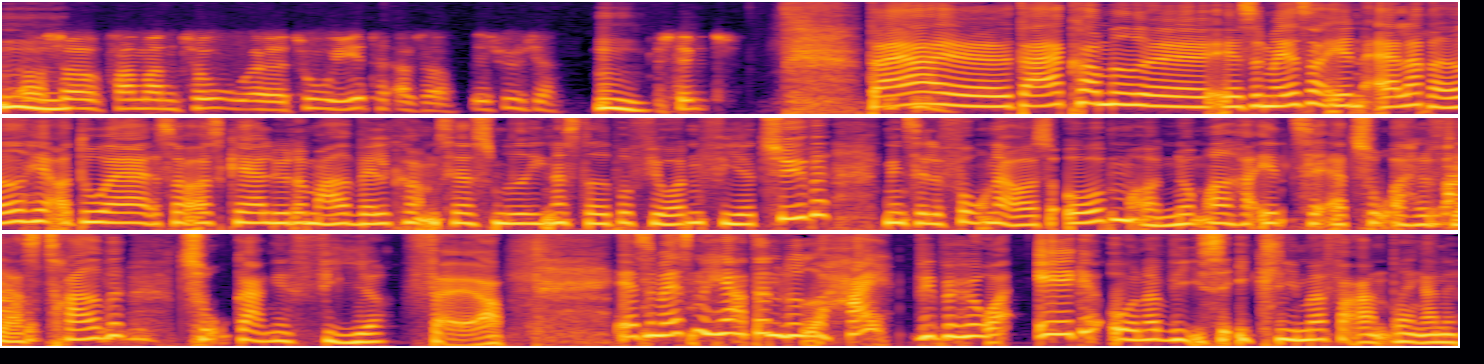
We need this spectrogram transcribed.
Mm. Og så får man to, øh, to i et, altså det synes jeg mm. bestemt. Der er, øh, der er kommet øh, sms'er ind allerede her, og du er altså også, kære lytter, meget velkommen til at smide en afsted på 1424. Min telefon er også åben, og nummeret har ind til er 72 30 2 gange 44. SMS'en her, den lyder, hej, vi behøver ikke undervise i klimaforandringerne,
